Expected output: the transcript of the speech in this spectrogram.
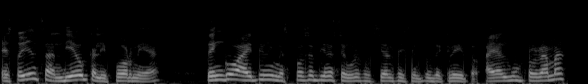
Estoy en San Diego, California. Tengo ITIN y mi esposa tiene seguro social 600 de crédito. ¿Hay algún programa?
